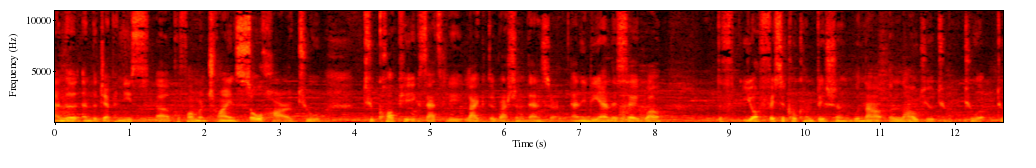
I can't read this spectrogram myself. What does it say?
and the and the Japanese uh, performer trying so hard to to copy exactly like the Russian dancer, and in the end they say, well. The, your physical condition will not allow you to, to, to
